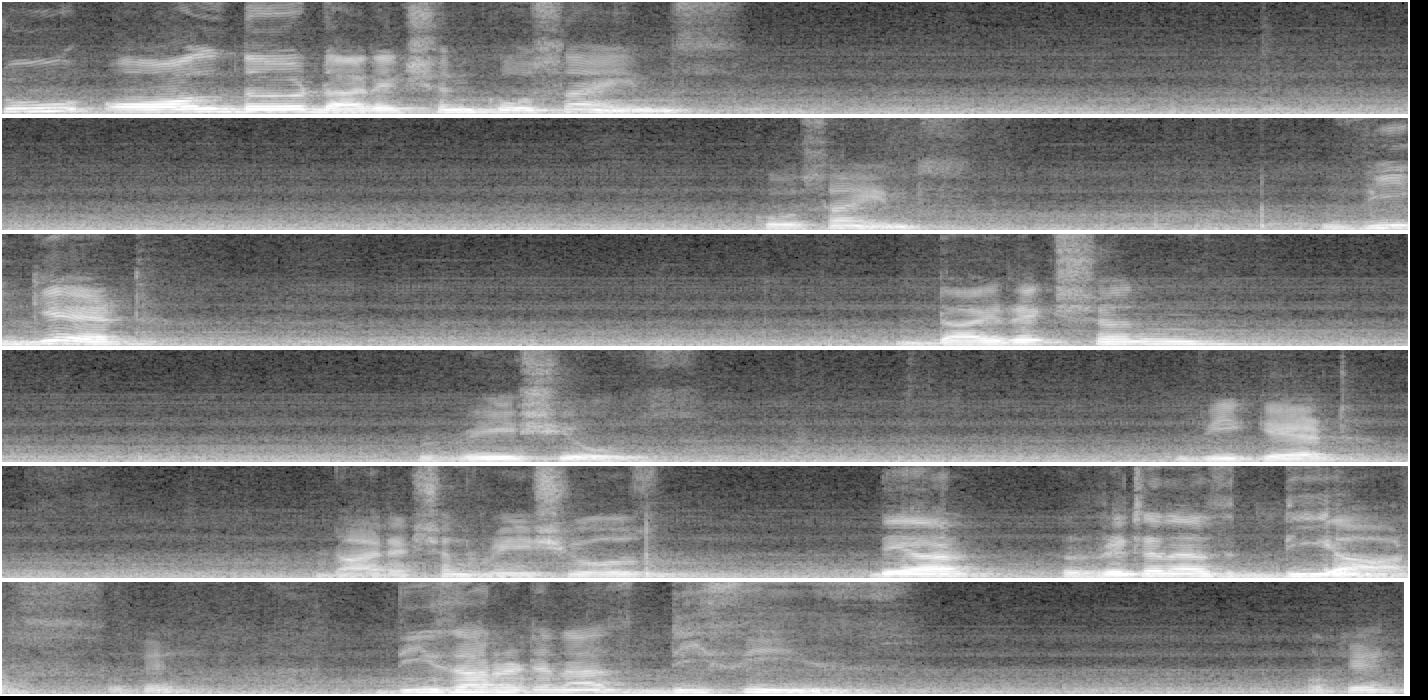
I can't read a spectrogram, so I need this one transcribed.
to all the direction cosines. Cosines. We get direction ratios. We get direction ratios. They are written as drs okay? These are written as dcs okay?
